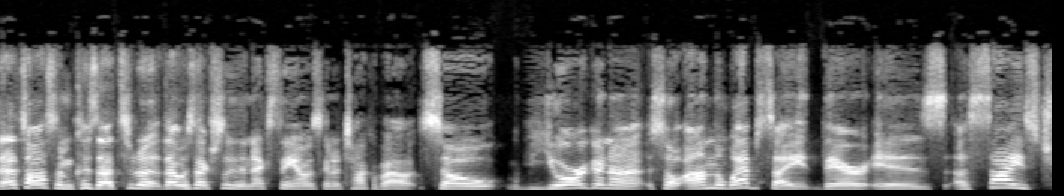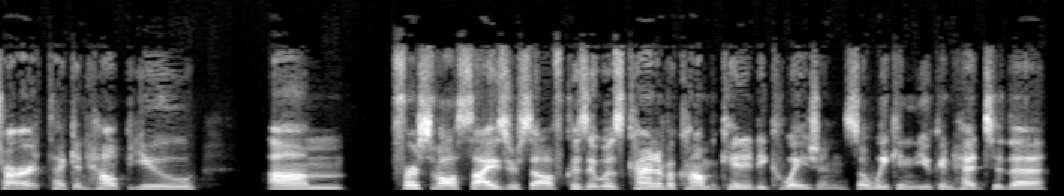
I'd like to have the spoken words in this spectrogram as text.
That's awesome because that's what uh, that was actually the next thing I was going to talk about. So you're gonna so on the website there is a size chart that can help you um first of all size yourself because it was kind of a complicated equation. So we can you can head to the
